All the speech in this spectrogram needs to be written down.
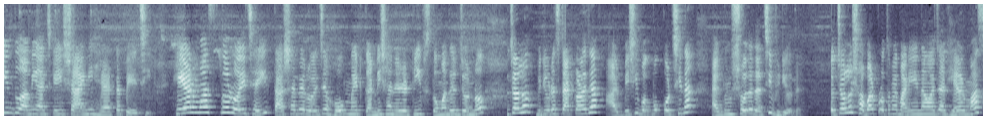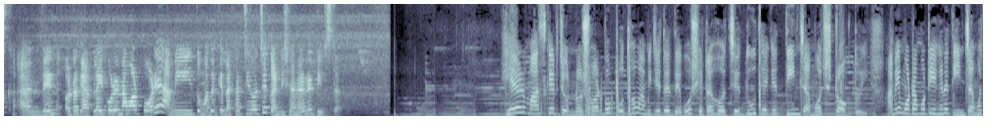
কিন্তু আমি আজকে এই শাইনি হেয়ারটা পেয়েছি। হেয়ার মাস্ক তো রয়েছেই, তার সাথে রয়েছে হোম মেড কন্ডিশনারের টিপস তোমাদের জন্য। চলো, ভিডিওটা স্টার্ট করা যাক, আর বেশি বকবক করছি না, একদম সোজা যাচ্ছি ভিডিওতে। তো চলো, সবার প্রথমে বানিয়ে নেওয়া যাক হেয়ার মাস্ক অ্যান্ড দেন ওটাকে অ্যাপ্লাই করে নেওয়ার পরে আমি তোমাদেরকে দেখাচ্ছি হচ্ছে কন্ডিশনারের টিপসটা হেয়ার মাস্কের জন্য সর্বপ্রথম আমি যেটা দেব সেটা হচ্ছে দু থেকে তিন চামচ টক দই। আমি মোটামুটি এখানে তিন চামচ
